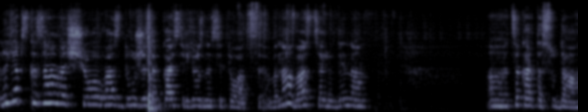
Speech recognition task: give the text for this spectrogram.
Ну, я б сказала, що у вас дуже така серйозна ситуація. Вона вас, ця людина, ця карта суда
